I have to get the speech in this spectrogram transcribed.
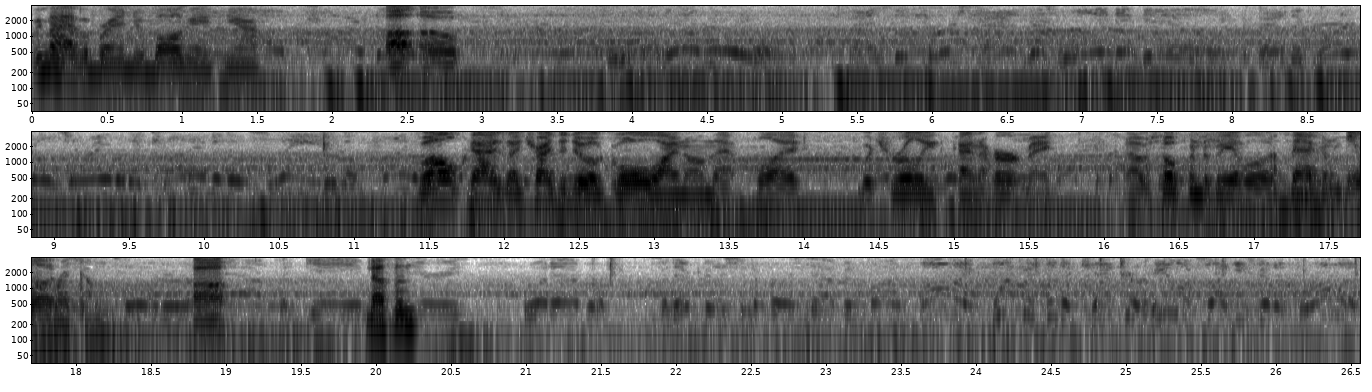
we might have a brand new ball game here. uh oh. Rondale Moore as the first half is winding down. And the Cardinals are able to cut into this lead in the final. Well, guys, I tried to do a goal line on that play, which really kind of hurt me. And I was hoping to be able to attack and blitz. Huh? Nothing? Whatever. But they're finishing the first half in five. Oh, they flip it to the kicker. He looks like he's going to throw it.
